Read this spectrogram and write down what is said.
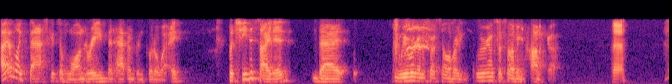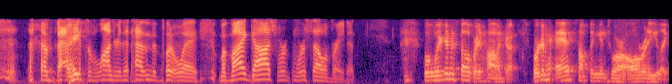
I have like baskets of laundry that haven't been put away, but she decided that we were going to start celebrating. We were going to start celebrating Hanukkah. Baskets of laundry that haven't been put away, but my gosh, we're we're celebrating. Well, we're going to celebrate Hanukkah. We're going to add something into our already like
